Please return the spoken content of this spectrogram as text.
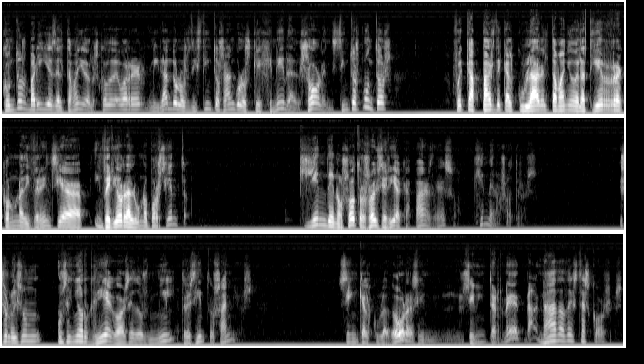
con dos varillas del tamaño de la escoba de barrer, mirando los distintos ángulos que genera el Sol en distintos puntos, fue capaz de calcular el tamaño de la Tierra con una diferencia inferior al 1%. ¿Quién de nosotros hoy sería capaz de eso? ¿Quién de nosotros? Eso lo hizo un, señor griego hace 2300 años, sin calculadora, sin, sin internet, nada de estas cosas,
